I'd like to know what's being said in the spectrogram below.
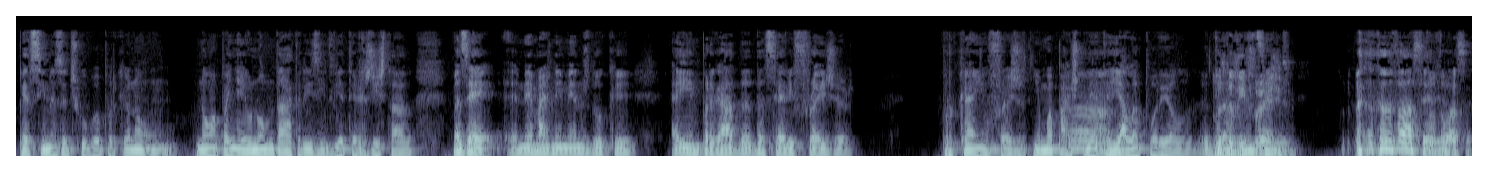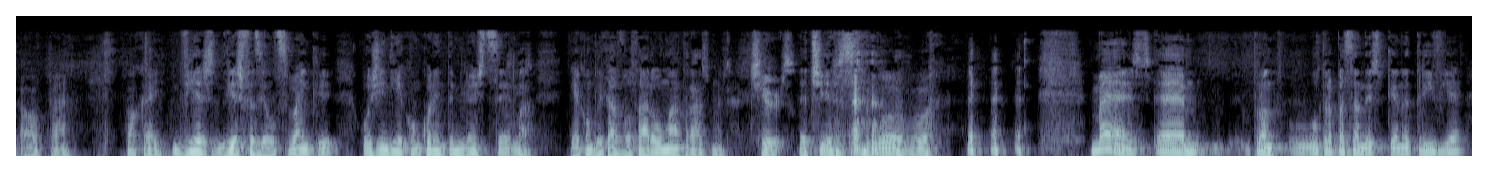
peço imensa desculpa porque eu não, não apanhei o nome da atriz e devia ter registado, mas é nem mais nem menos do que a empregada da série Frasier, por quem o Frasier tinha uma paixoneta Ah. e ela por ele durante vi anos. Estás a falar sério? Estou a falar sério. Opa. Ok. Devias, devias fazê-lo, se bem que hoje em dia com 40 milhões de séries Claro. É complicado voltar a uma atrás, mas... Cheers. A Cheers, boa, boa. Mas, ehm, pronto, ultrapassando este pequena trivia,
